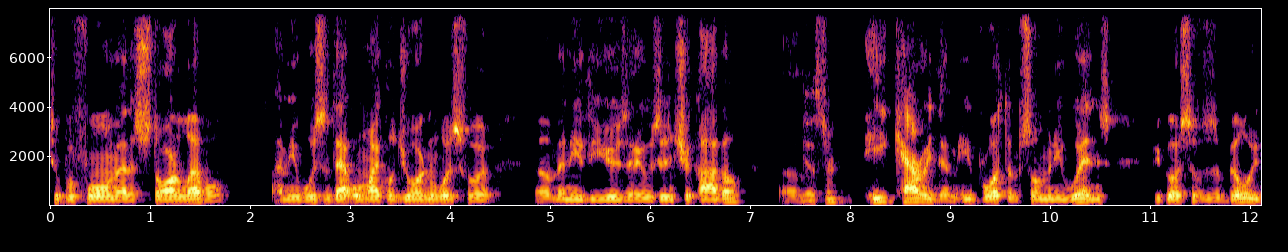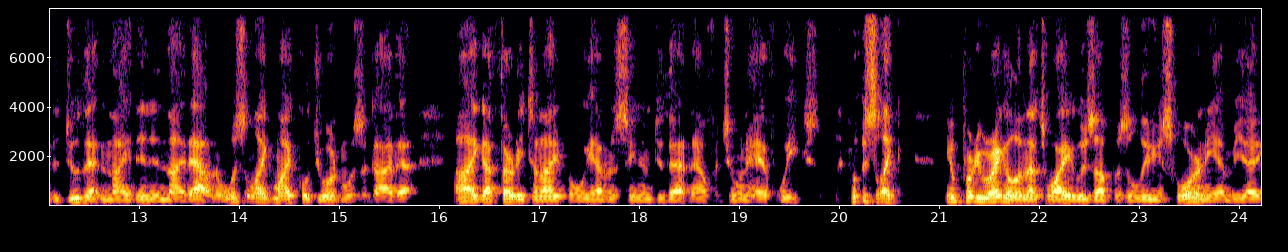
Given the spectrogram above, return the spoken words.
to perform at a star level I mean, wasn't that what Michael Jordan was for uh, many of the years that he was in Chicago? Uh, yes, sir. He carried them. He brought them so many wins because of his ability to do that night in and night out. And it wasn't like Michael Jordan was a guy that ah, he got 30 tonight, but we haven't seen him do that now for two and a half weeks. It was like, you know, pretty regular. And that's why he was up as a leading scorer in the NBA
